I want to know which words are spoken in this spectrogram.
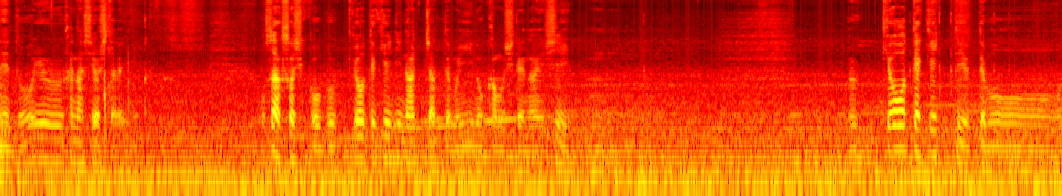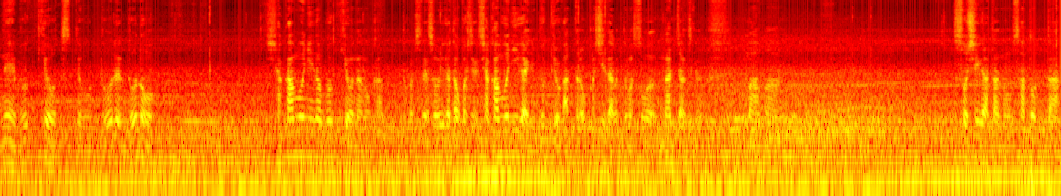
ねどういう話をしたらいいのか。おそらく少しこう仏教的になっちゃってもいいのかもしれないし、うん、仏教的って言ってもね仏教っつってもどれどの釈迦牟尼の仏教なのかとかですねそういう言い方おかしい釈迦牟尼以外に仏教があったらおかしいだろうって、まあ、そうなっちゃうんですけどまあまあ祖師方の悟った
